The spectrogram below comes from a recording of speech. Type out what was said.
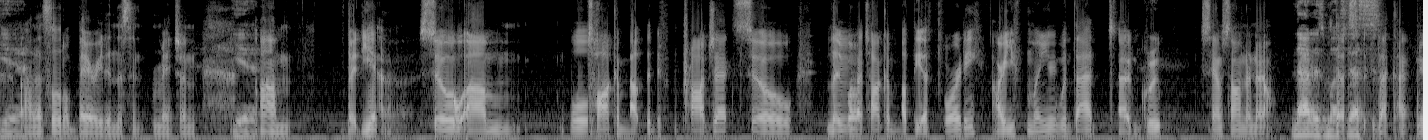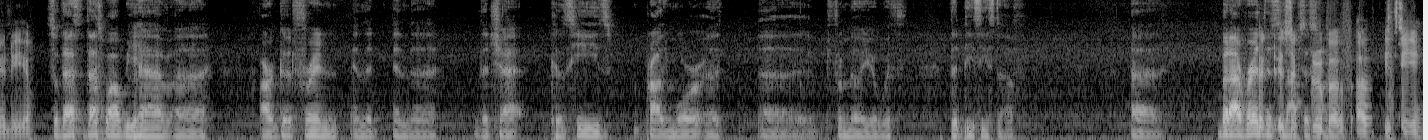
Yeah. uh, that's a little buried in this information. Yeah. Um, but yeah, so um, we'll talk about the different projects. So, you want to talk about the Authority? Are you familiar with that uh, group, Samson, or no? Not as much. That's, That's, is that kind of new to you? so that's that's why we have uh, our good friend in the in the the chat because he's probably more uh, uh, familiar with the DC stuff. Uh, but I've read this. It's a group of, of DC.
